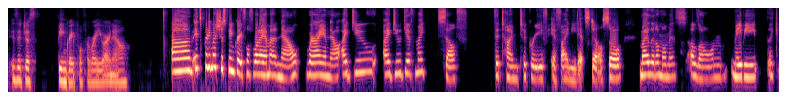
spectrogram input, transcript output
is it just being grateful for where you are now? Um, it's pretty much just being grateful for what I am at now, where I am now. I do, I do give myself the time to grieve if I need it still. So my little moments alone, maybe like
